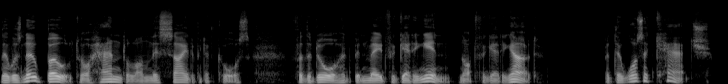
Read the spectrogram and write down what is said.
There was no bolt or handle on this side of it, of course, for the door had been made for getting in, not for getting out. But there was a catch,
